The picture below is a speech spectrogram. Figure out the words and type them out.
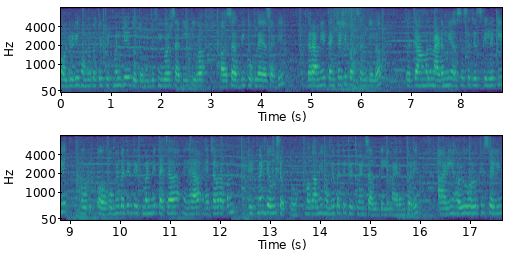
ऑलरेडी होमिओपॅथी ट्रीटमेंट घेत होतो. म्हणजे फिवरसाठी किंवा सर्दी खोकला यासाठी. तर आम्ही त्यांच्याशी कन्सर्न केलं. तर त्या आम्हाला मॅडमनी असं सजेस्ट केलं की हो होमिओपॅथी ट्रीटमेंटने त्याच्या ह्या ह्याच्यावर आपण ट्रीटमेंट देऊ शकतो. मग आम्ही होमिओपॅथी ट्रीटमेंट चालू केली मॅडमकडे. आणि हळूहळू ती स्वेलिंग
